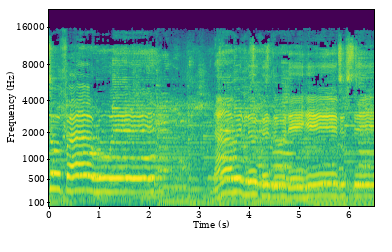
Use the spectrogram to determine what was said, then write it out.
so far away. Now it look as though they're here to stay.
